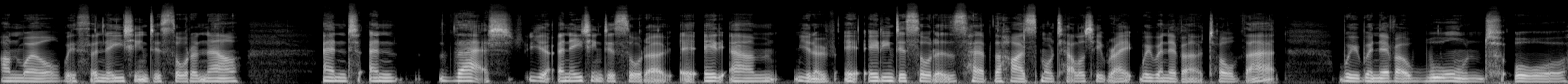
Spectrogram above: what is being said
unwell with an eating disorder now, and and that yeah, an eating disorder, e- um, you know, eating disorders have the highest mortality rate. We were never told that. We were never warned or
